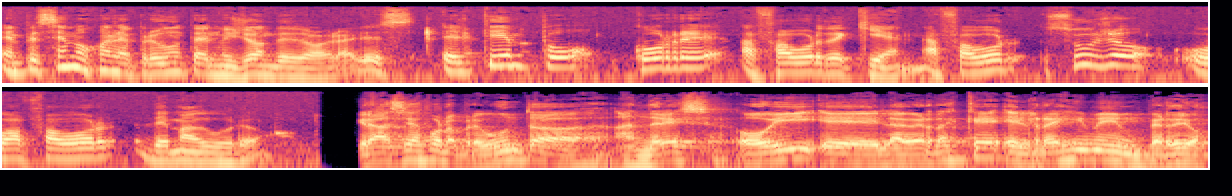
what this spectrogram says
empecemos con la pregunta del millón de dólares. ¿El tiempo corre a favor de quién? ¿A favor suyo o a favor de Maduro? Gracias por la pregunta, Andrés. Hoy eh, la verdad es que el régimen perdió.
